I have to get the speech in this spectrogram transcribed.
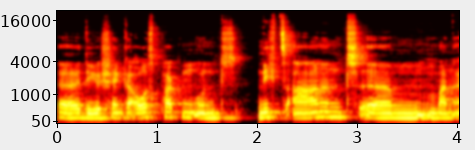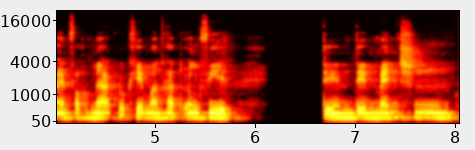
äh, die Geschenke auspacken und nichts ahnend, ähm, man einfach merkt, okay, man hat irgendwie den, den Menschen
